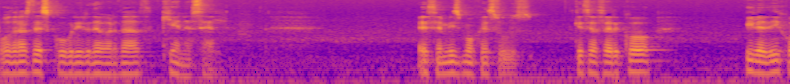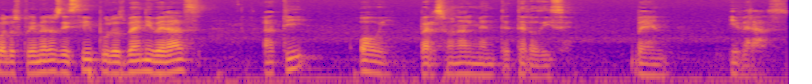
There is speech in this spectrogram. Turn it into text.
podrás descubrir de verdad quién es Él. Ese mismo Jesús que se acercó y le dijo a los primeros discípulos, ven y verás, a ti hoy personalmente te lo dice, ven y verás.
